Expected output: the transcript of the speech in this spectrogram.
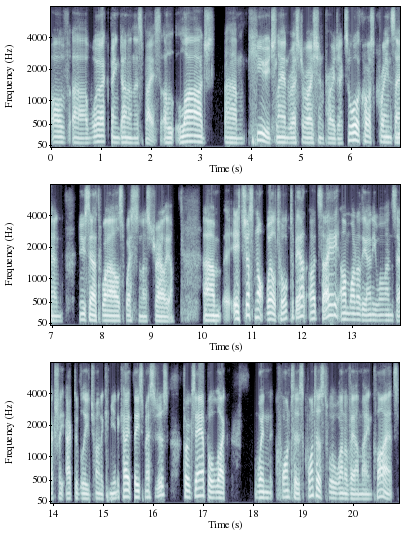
of uh, work being done in this space, a large, um, huge land restoration projects all across Queensland, New South Wales, Western Australia. Um, it's just not well talked about, I'd say. I'm one of the only ones actually actively trying to communicate these messages. For example, like when Qantas, Qantas were one of our main clients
